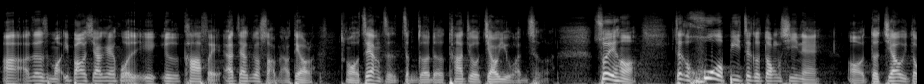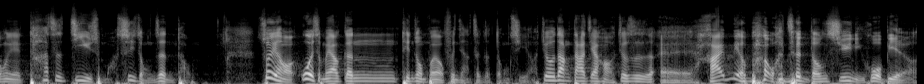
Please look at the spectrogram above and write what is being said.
啊，这个什么一包香烟或者一一个咖啡啊，这样就扫描掉了哦，这样子整个的它就交易完成了。所以哈，这个货币这个东西呢，哦的交易东西，它是基于什么？是一种认同。所以哈，为什么要跟听众朋友分享这个东西啊？就让大家哈，就是呃 还没有办法认同虚拟货币了，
